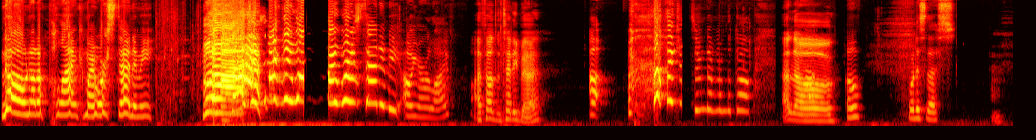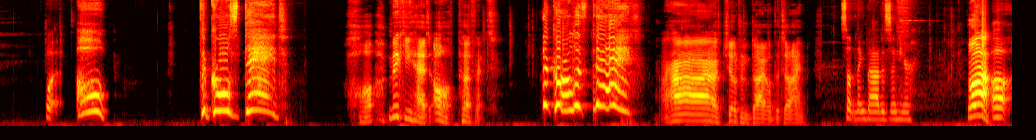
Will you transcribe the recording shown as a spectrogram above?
No, not a plank. My worst enemy. ah! That's exactly what my worst enemy. Oh, you're alive. I found the teddy bear. Uh, I just zoomed in from the top. Hello. Oh, what is this? What? Oh, the girl's dead. Huh? Mickey head. Oh, perfect. The girl is dead. Ah, children die all the time. Something bad is in here. Ah! Uh,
